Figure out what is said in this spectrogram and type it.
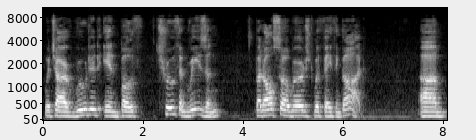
which are rooted in both truth and reason, but also merged with faith in God. Um,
